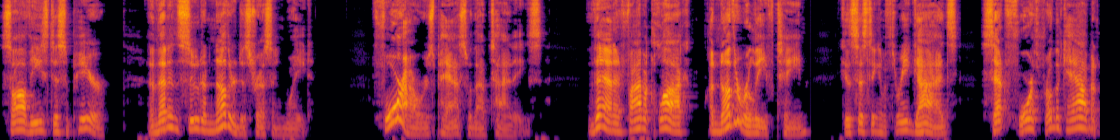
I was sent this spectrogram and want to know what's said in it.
saw these disappear, and then ensued another distressing wait. Four hours passed without tidings. Then, at five o'clock, another relief team, consisting of three guides, set forth from the cabin.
